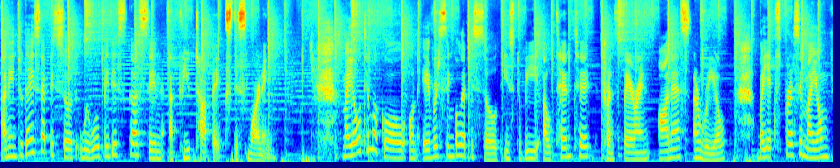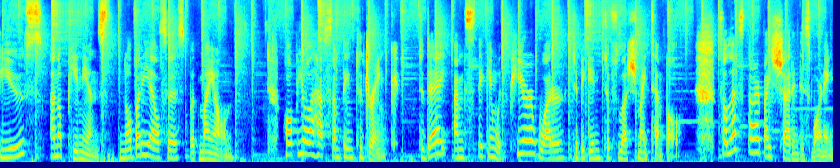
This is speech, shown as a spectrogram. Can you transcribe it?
And in today's episode, we will be discussing a few topics this morning. My ultimate goal on every single episode is to be authentic, transparent, honest, and real by expressing my own views and opinions, nobody else's but my own. Hope you all have something to drink. Today, I'm sticking with pure water to begin to flush my temple. So let's start by shutting this morning.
